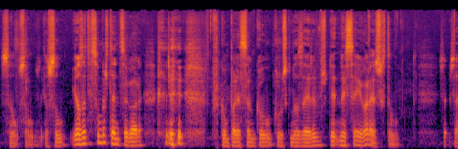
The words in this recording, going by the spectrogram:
são, são, eles, são, eles até são bastantes agora, por comparação com, com os que nós éramos. Nem, nem sei agora, acho que estão, já, já,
